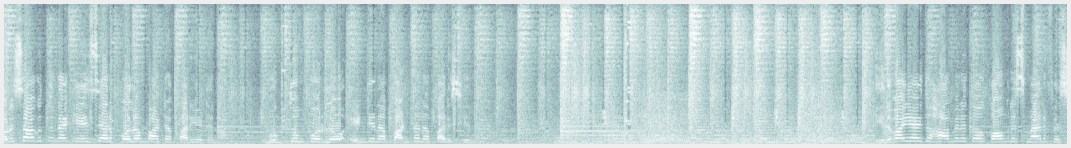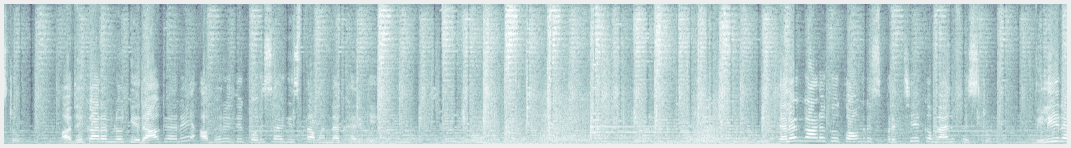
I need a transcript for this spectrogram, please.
కొనసాగుతున్న కేసీఆర్ పొలంబాట పర్యటన ముగ్దుంపూర్లో ఎండిన పంటల పరిశీలన. ఇరవై ఐదు హామీలతో కాంగ్రెస్ మేనిఫెస్టో అధికారంలోకి రాగానే అభివృద్ధి కొనసాగిస్తామన్న ఖర్గే. తెలంగాణకు కాంగ్రెస్ ప్రత్యేక మేనిఫెస్టో విలీన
